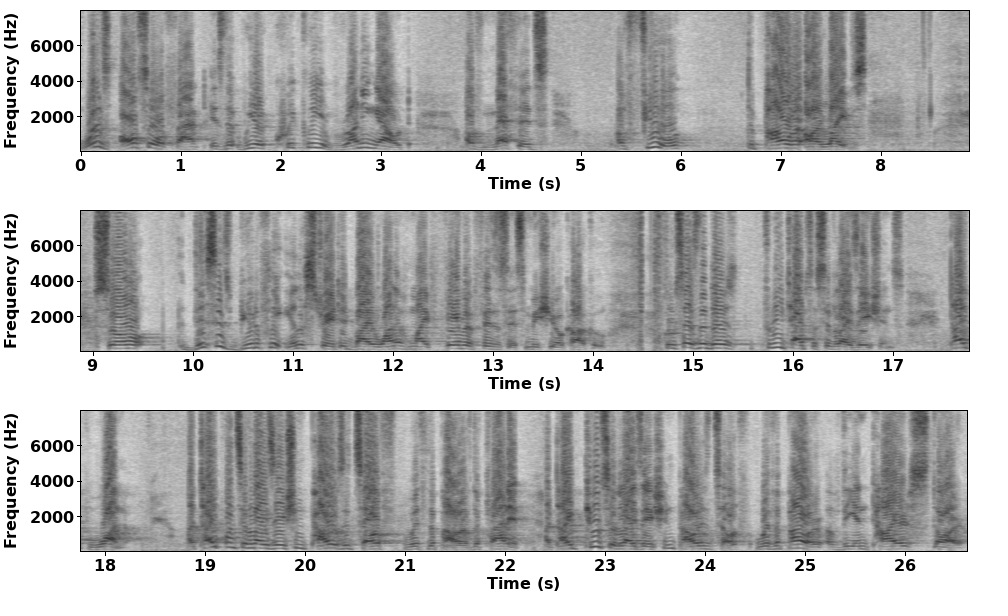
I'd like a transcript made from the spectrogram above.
What is also a fact is that we are quickly running out of methods of fuel to power our lives. So this is beautifully illustrated by one of my favorite physicists, Michio Kaku, who says that there's three types of civilizations. Type 1, a type 1 civilization powers itself with the power of the planet. A type 2 civilization powers itself with the power of the entire star.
